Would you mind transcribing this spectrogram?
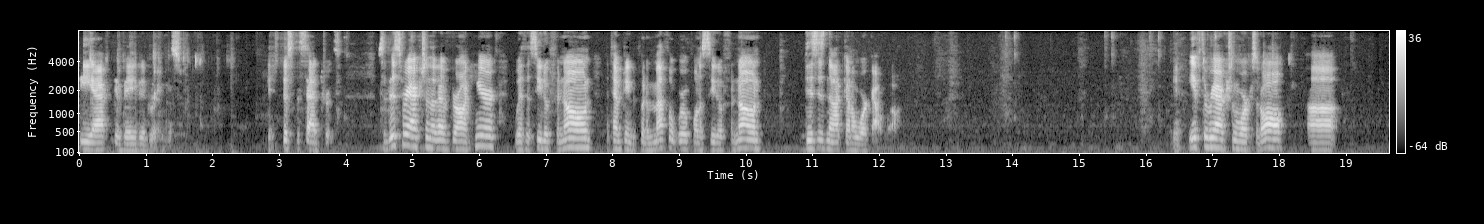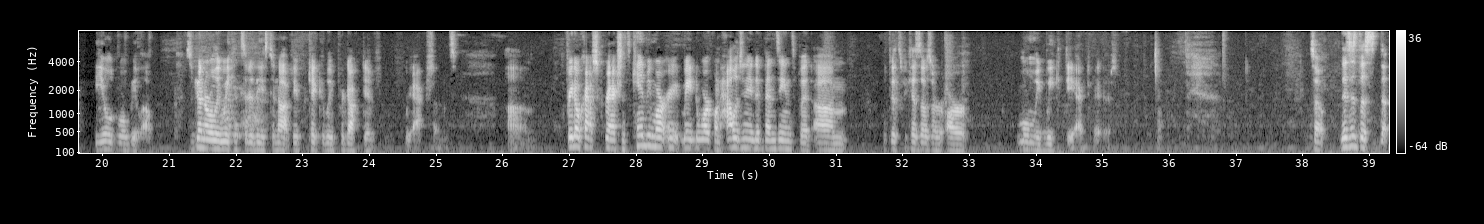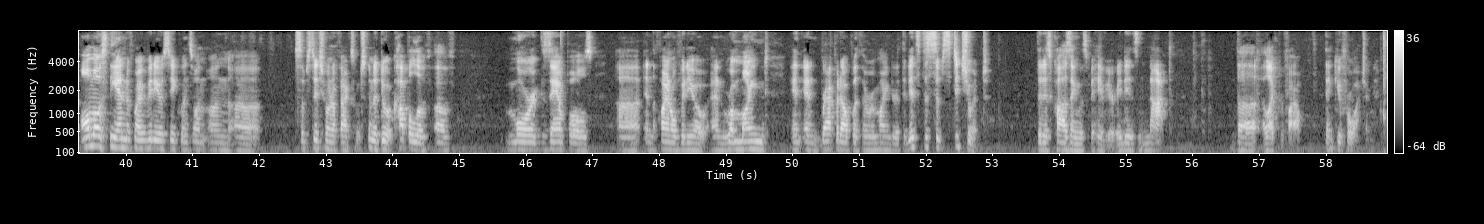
deactivated rings. It's just the sad truth. So this reaction that I've drawn here with acetophenone, attempting to put a methyl group on acetophenone, this is not going to work out well. If the reaction works at all, uh, the yield will be low. So generally, we consider these to not be particularly productive reactions. Um, Friedel-Crafts reactions can be more, made to work on halogenated benzenes, but um, it's because those are, are only weak deactivators. So this is the, the, almost the end of my video sequence on, on uh, substituent effects. I'm just going to do a couple of, of more examples uh, in the final video and remind and, and wrap it up with a reminder that it's the substituent that is causing this behavior. It is not the electrophile. Thank you for watching.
